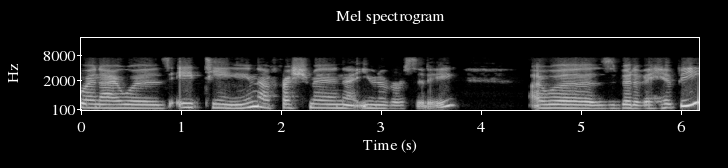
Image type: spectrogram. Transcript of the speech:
when I was 18, a freshman at university, I was a bit of a hippie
